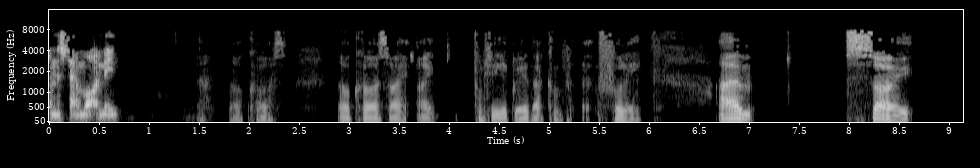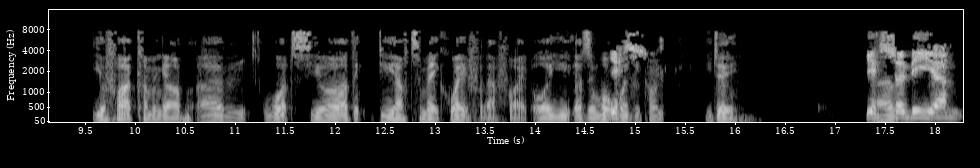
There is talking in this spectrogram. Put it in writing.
understand what I mean. Yeah, of course. Of course, I, I completely agree with that comp- fully. Um, so your fight coming up, um, what's your, I think, do you have to make weight for that fight or you, as in what Yes. weight do you you do? Yes. Um, so the um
